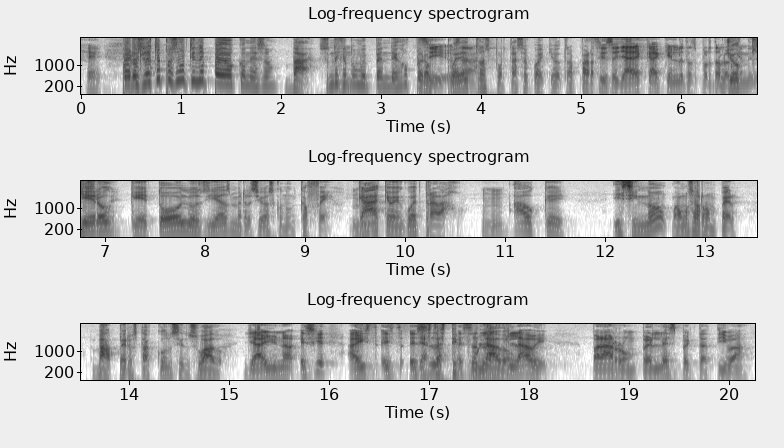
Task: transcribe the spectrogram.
Pero si la otra persona tiene pedo con eso, va. Es un ejemplo muy pendejo, pero Sí, o puede sea- transportarse a cualquier otra parte. sí, o sea, ya cada quien lo transporta a lo yo que necesite. quiero que todos los días me recibas con un café. Cada que vengo de trabajo. Ah, ok. Y si no, vamos a romper. Va, pero está consensuado. Ya hay una... Es que ahí es, Ya es está la- esa es la estipulado. clave. Para romper la expectativa,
